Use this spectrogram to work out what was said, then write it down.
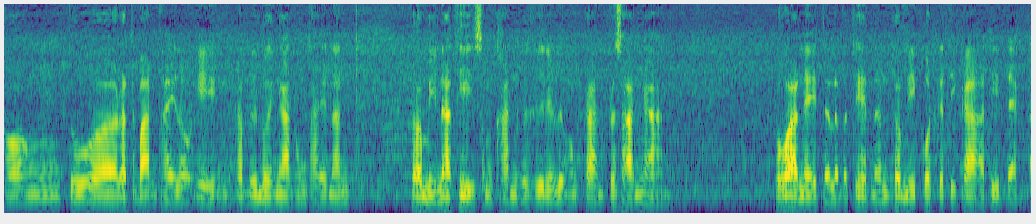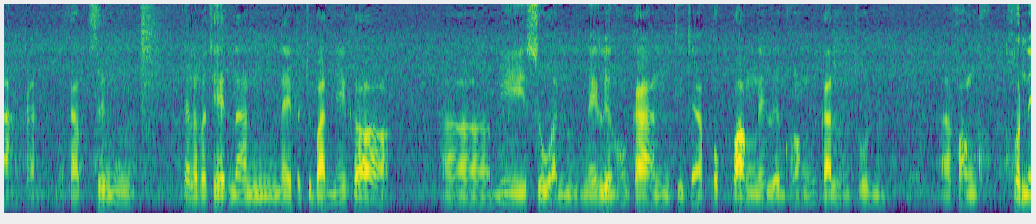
ของตัวรัฐบาลไทยเราเองนะครับหรือหน่วยงานของไทยนั้น ก็มีหน้าที่สำคัญก็คือในเรื่องของการประสานงาน ราะว่าในแต่ละประเทศนั้นก็มีกฎกติกาที่แตกต่างกันนะครับ ซึ่งแต่ละประเทศนั้นในปัจจุบันนี้ก็มีส่วนในเรื่องของการที่จะปกป้องในเรื่องของการลงทุนอของคนใน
